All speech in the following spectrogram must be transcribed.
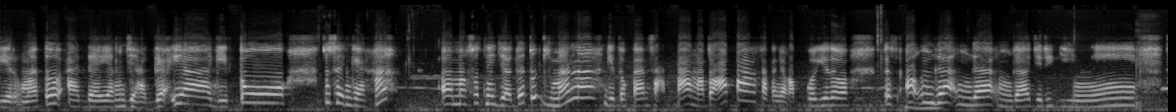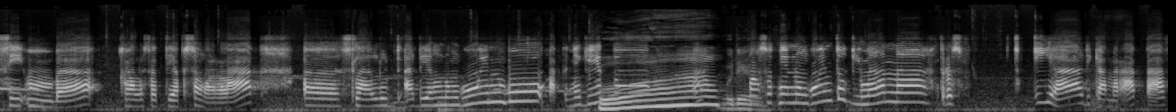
di rumah tuh ada yang jaga ya? Gitu. Terus yang kayak hah Eh, maksudnya jaga tuh gimana? Gitu kan satpam atau apa? kata nyokap gue gitu. Terus oh enggak enggak enggak. Jadi gini si mbak kalau setiap sholat eh, selalu ada yang nungguin bu katanya gitu. Wow. Bude. maksudnya nungguin tuh gimana? Terus Iya di kamar atas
